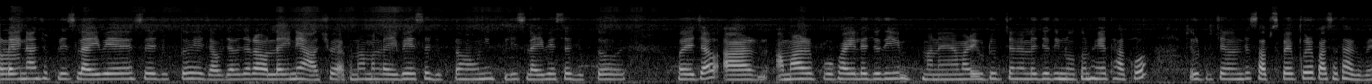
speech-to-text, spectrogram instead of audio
অনলাইনে আছো প্লিজ লাইভে এসে যুক্ত হয়ে যাও। যারা যারা অনলাইনে আছো এখনও আমার লাইভে এসে যুক্ত হওনি প্লিজ লাইভে এসে যুক্ত হয়ে যাও। আর আমার প্রোফাইলে যদি মানে আমার ইউটিউব চ্যানেলে যদি নতুন হয়ে থাকো ইউটিউব চ্যানেলটি সাবস্ক্রাইব করে পাশে থাকবে।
